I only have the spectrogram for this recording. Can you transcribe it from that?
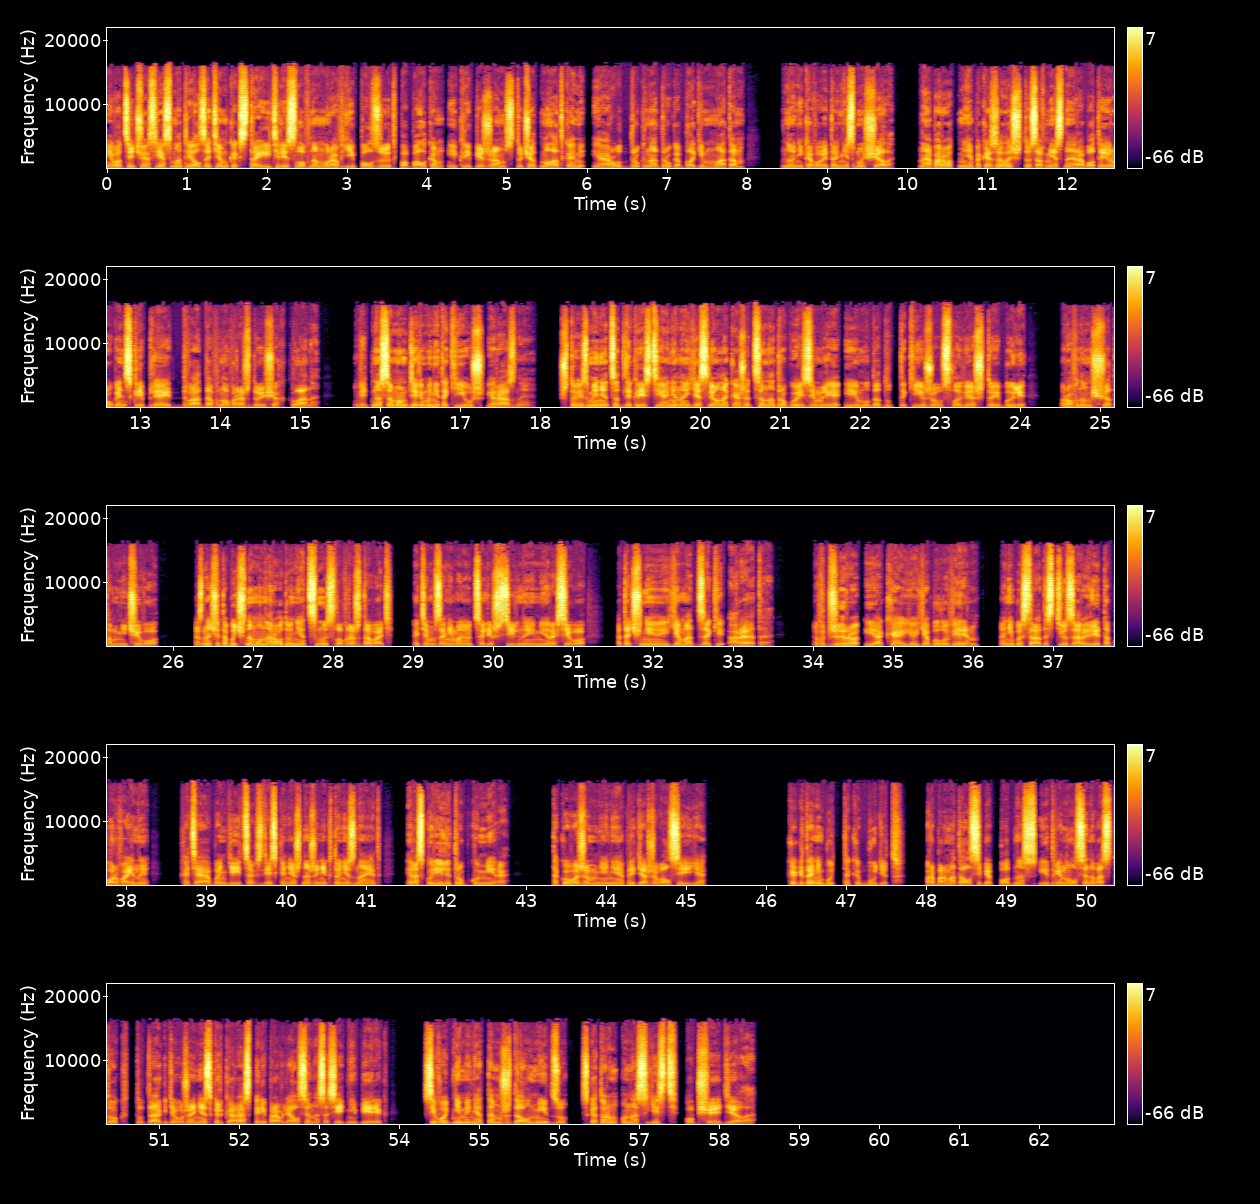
И вот сейчас я смотрел за тем, как строители, словно муравьи, ползают по балкам и крепежам, стучат молотками и орут друг на друга благим матом. Но никого это не смущало. Наоборот, мне показалось, что совместная работа и ругань скрепляет два давно враждующих клана. Ведь на самом деле мы не такие уж и разные. Что изменится для крестьянина, если он окажется на другой земле и ему дадут такие же условия, что и были? Ровным счетом ничего. Значит, обычному народу нет смысла враждовать. Этим занимаются лишь сильные мира сего, а точнее Ямадзаки Арета. В Джиро и Акайо я был уверен, они бы с радостью зарыли топор войны, хотя об индейцах здесь, конечно же, никто не знает, и раскурили трубку мира. Такого же мнения придерживался и я. Когда-нибудь так и будет, Пробормотал себе под нос и двинулся на восток, туда, где уже несколько раз переправлялся на соседний берег. Сегодня меня там ждал Мидзу, с которым у нас есть общее дело.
